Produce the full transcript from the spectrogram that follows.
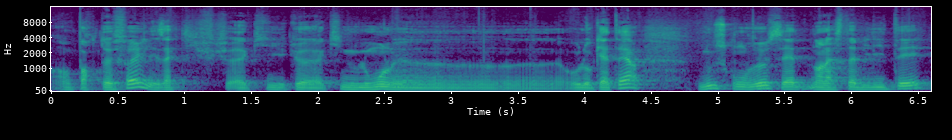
en portefeuille, les actifs euh, qui, nous louons euh, aux locataires, nous, ce qu'on veut, c'est être dans la stabilité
